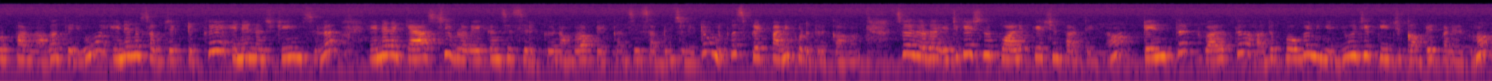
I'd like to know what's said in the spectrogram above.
நோட் பண்ணால் தான் தெரியும். என்னென்ன சப்ஜெக்ட்டுக்கு என்னென்ன ஸ்ட்ரீம்ஸில் என்னென்ன கேஸ்ட் இவ்வளோ வேகன்சிஸ் இருக்குது நம்பர் ஆஃப் வேகன்சிஸ் அப்படின்னு சொல்லிட்டு உங்களுக்கு ஸ்ப்ளிட் பண்ணி கொடுத்துருக்காங்க. ஸோ இதோட எஜுகேஷனல் குவாலிஃபிகேஷன் பார்த்தீங்கன்னா டென்த்து டுவெல்த்து அது போக நீங்கள் யூஜி பிஜி கம்ப்ளீட் பண்ணியிருக்கணும்.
